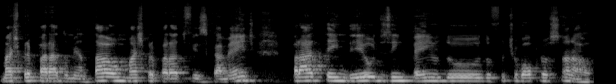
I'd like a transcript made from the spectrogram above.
mais preparado mental, mais preparado fisicamente, para atender o desempenho do, do futebol profissional.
